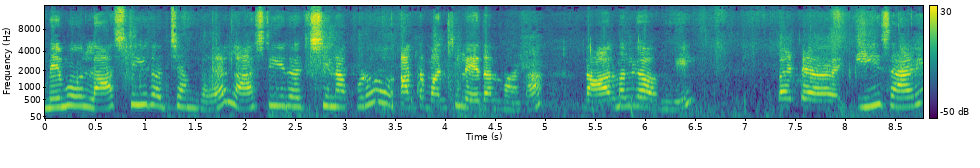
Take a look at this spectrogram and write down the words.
మేము లాస్ట్ ఇయర్ వచ్చాం కదా. లాస్ట్ ఇయర్ వచ్చినప్పుడు అంత మంచి లేదనమాట నార్మల్గా ఉంది. బట్ ఈసారి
